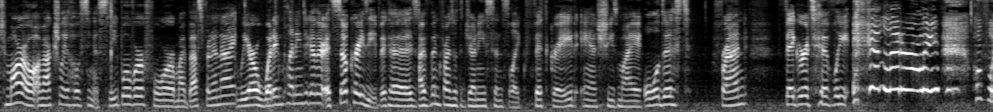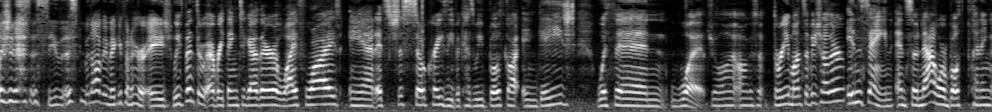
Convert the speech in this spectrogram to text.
tomorrow I'm actually hosting a sleepover for my best friend and I. We are wedding planning together. It's so crazy because I've been friends with Jenny since like fifth grade, and she's my oldest friend figuratively and literally. Hopefully she doesn't see this, but not be making fun of her age. We've been through everything together life-wise, and it's just so crazy because we both got engaged within, what, July, August, three months of each other? Insane. And so now we're both planning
